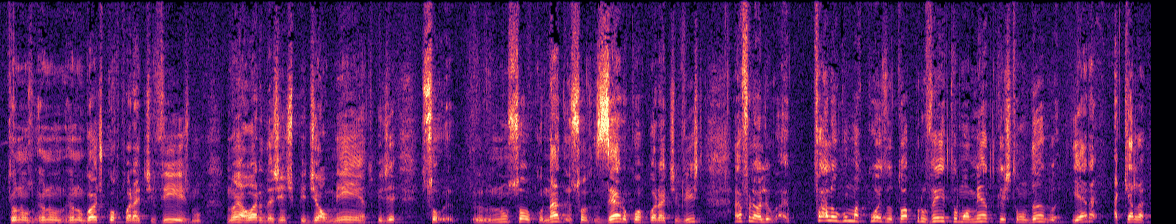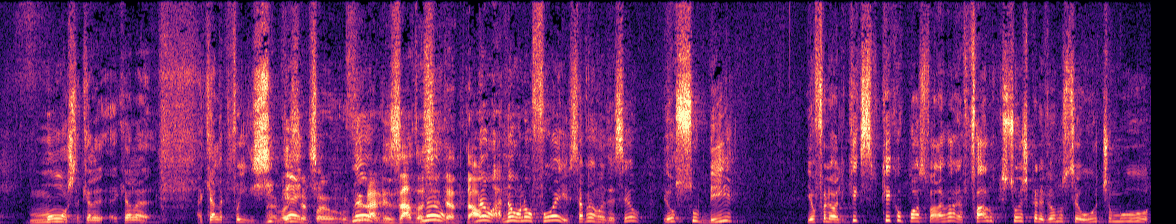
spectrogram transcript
porque eu não, eu não, eu não gosto de corporativismo, não é a hora da gente pedir aumento, pedir. Sou, eu não sou nada, eu sou zero corporativista. Aí eu falei, olha, fala alguma coisa, doutor, aproveita o momento que estão dando. E era aquela monstra, aquela, aquela, aquela que foi gigante. Você foi o viralizado não, acidental. Não, não, não foi. Sabe o que aconteceu? Eu subi e eu falei, olha, o que, que, que, eu posso falar? Fala o que o senhor escreveu no seu último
